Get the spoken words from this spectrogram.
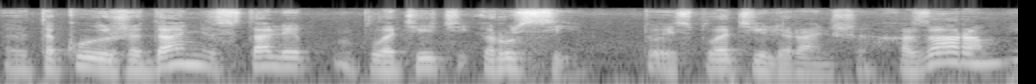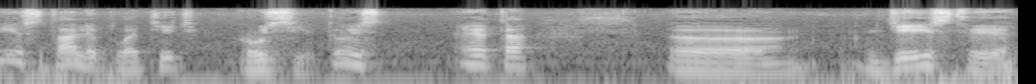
Э, такую же дань стали платить Руси. То есть платили раньше Хазарам и стали платить Руси. То есть это действие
